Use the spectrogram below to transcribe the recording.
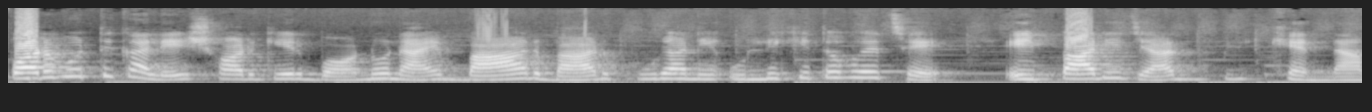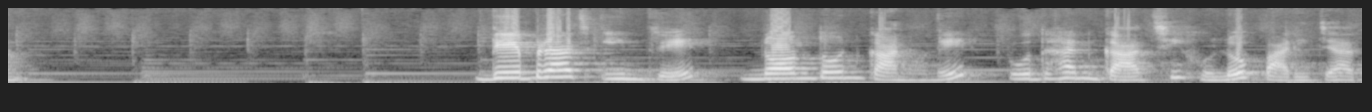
পরবর্তীকালে স্বর্গের বর্ণনায় বারবার পুরাণে উল্লিখিত হয়েছে এই পারিজাত বৃক্ষের নাম। দেবরাজ ইন্দ্রের নন্দন কাননের প্রধান গাছই হল পারিজাত।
